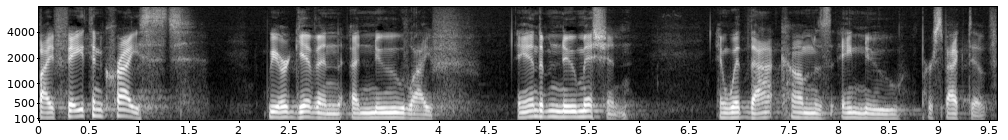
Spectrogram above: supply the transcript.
By faith in Christ, we are given a new life and a new mission, and with that comes a new perspective.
